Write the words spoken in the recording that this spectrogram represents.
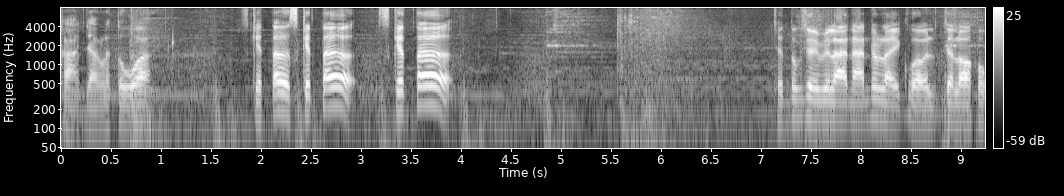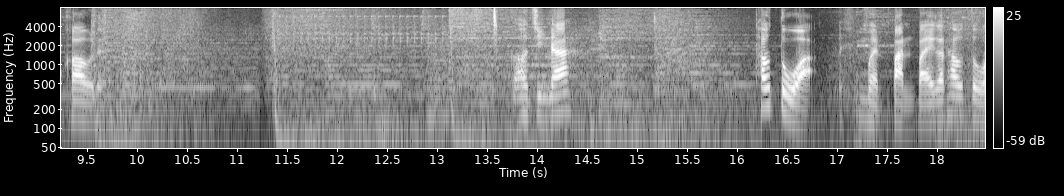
ขาดอย่างละตัว เกตเตอร์สเกตเตอร์สเกตเตอร์ฉันต้องใช้เวลานานเท่าไหร่กว่าจะรอเขาเข้าเนี่ยก็เอาจริงนะ เท่าตัวเหมือนปั่นไปก็เท่าตัว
